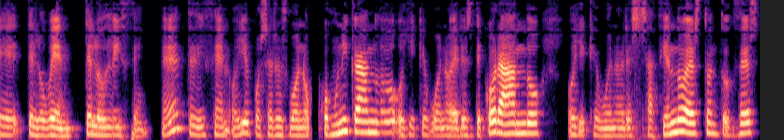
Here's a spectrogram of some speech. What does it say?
eh, te lo ven, te lo dicen, ¿eh? te dicen, oye, pues eres bueno comunicando, oye, qué bueno eres decorando, oye, qué bueno eres haciendo esto, entonces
